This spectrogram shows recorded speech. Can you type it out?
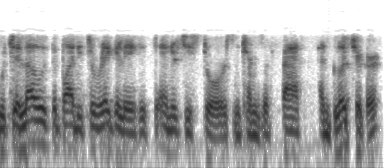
which allows the body to regulate its energy stores in terms of fat and blood sugar,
